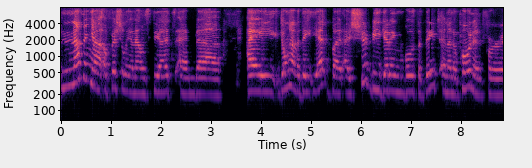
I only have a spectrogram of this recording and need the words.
nothing uh, officially announced yet, and uh, I don't have a date yet, but I should be getting both a date and an opponent for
